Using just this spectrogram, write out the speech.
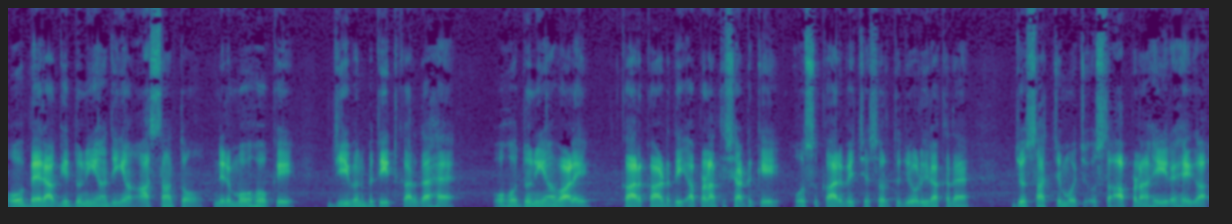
ਉਹ ਬੈਰਾਗੀ ਦੁਨੀਆ ਦੀਆਂ ਆਸਾਂ ਤੋਂ ਨਿਰਮੋਹ ਹੋ ਕੇ ਜੀਵਨ ਬਤੀਤ ਕਰਦਾ ਹੈ। ਉਹ ਦੁਨੀਆ ਵਾਲੇ ਘਰ ਕਾਟ ਦੀ ਆਪਣਤ ਛੱਡ ਕੇ ਉਸ ਘਰ ਵਿੱਚ ਸੁਰਤ ਜੋੜੀ ਰੱਖਦਾ ਹੈ, ਜੋ ਸੱਚਮੁੱਚ ਉਸ ਦਾ ਆਪਣਾ ਹੀ ਰਹੇਗਾ।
